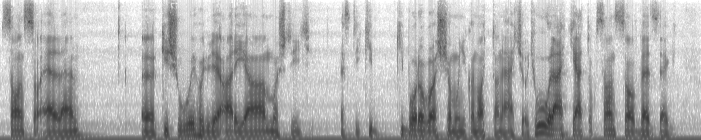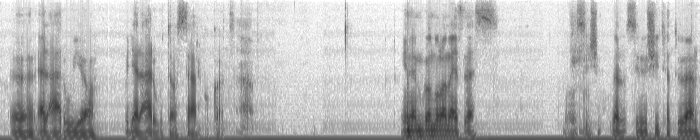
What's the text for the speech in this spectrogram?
Sansa ellen ö, kisúj, hogy ugye Arya most így ezt így ki, kiborogassa mondjuk a nagy tanácsa, hogy hú, látjátok, Sansa bezzeg elárulja, vagy elárulta a szárkokat. Én nem gondolom ez lesz valószínűs, valószínűsíthetően.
